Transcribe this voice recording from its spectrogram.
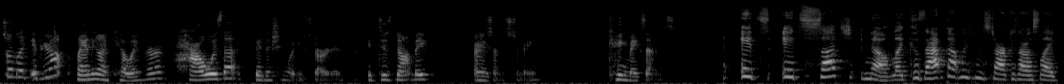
So I'm like, if you're not planning on killing her, how is that finishing what you started? It does not make any sense to me. King makes sense. it's it's such no like because that got me from the start because i was like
